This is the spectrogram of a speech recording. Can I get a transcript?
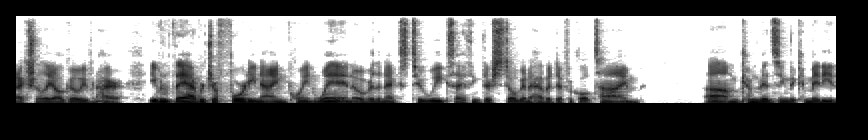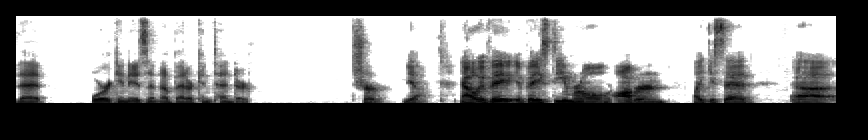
actually, I'll go even higher. Even if they average a 49 point win over the next two weeks, I think they're still going to have a difficult time um, convincing the committee that Oregon isn't a better contender. Sure. Yeah. Now, if they if they steamroll Auburn, like you said, uh,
